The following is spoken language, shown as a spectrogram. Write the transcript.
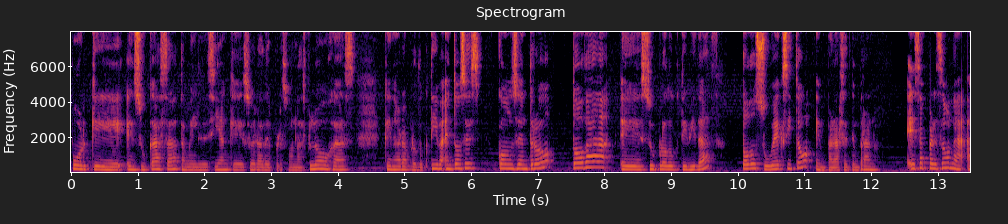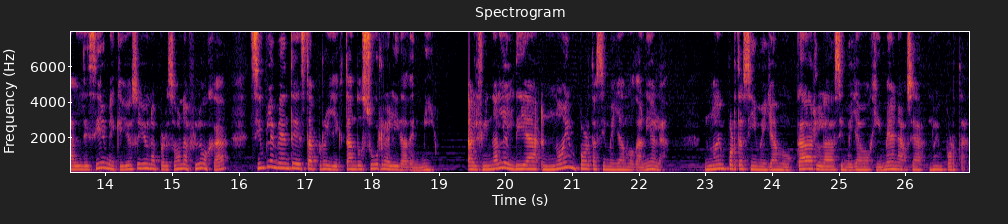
porque en su casa también le decían que eso era de personas flojas, que no era productiva. Entonces concentró toda eh, su productividad, todo su éxito en pararse temprano. Esa persona, al decirme que yo soy una persona floja, simplemente está proyectando su realidad en mí. Al final del día, no importa si me llamo Daniela, no importa si me llamo Carla, si me llamo Jimena, o sea, no importa,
